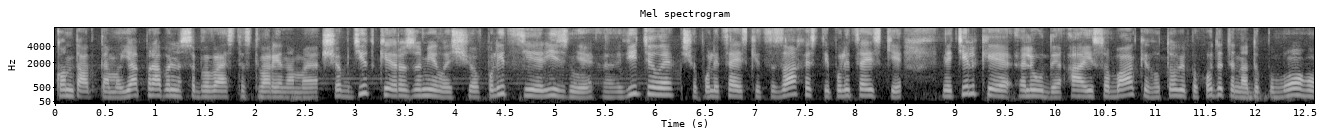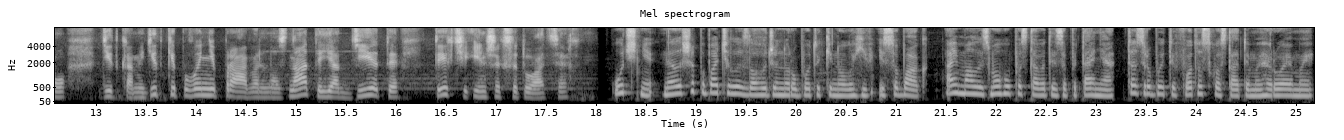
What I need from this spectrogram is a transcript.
контактами, як правильно себе вести з тваринами, щоб дітки розуміли, що в поліції різні е, відділи, що поліцейські це захист, і поліцейські не тільки люди, а й собаки готові приходити на допомогу діткам. І дітки повинні правильно знати, як діяти в тих чи інших ситуаціях. Учні не лише побачили злагоджену роботу кінологів і собак, а й мали змогу поставити запитання та зробити фото з хвостатими героями.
